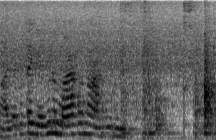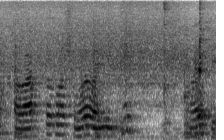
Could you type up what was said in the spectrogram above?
মাঝে কোথায় গেছিল মা এখনও আসেনি। খাওয়ার তো কোনো সময় হয়নি, হয়েছে।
